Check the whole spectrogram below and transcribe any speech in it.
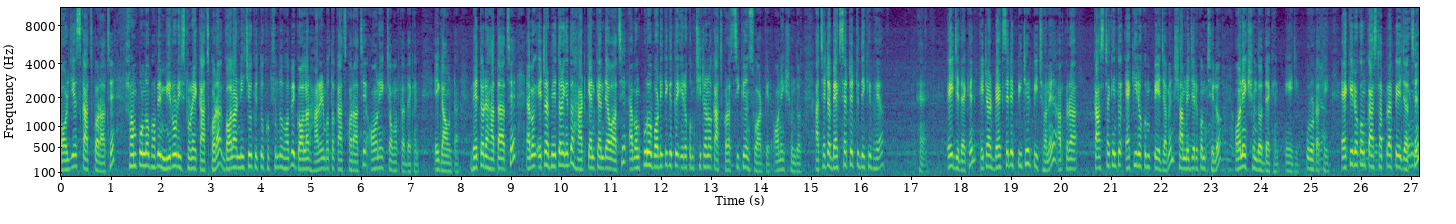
গর্জিয়াস কাজ করা আছে, সম্পূর্ণভাবে মিরর স্টোনের কাজ করা, গলার নিচেও কিন্তু খুব সুন্দরভাবে গলার হাড়ের মতো কাজ করা আছে, অনেক চমৎকার দেখেন এই গাউনটা ভেতরে হাতা আছে এবং এটার ভেতরে কিন্তু হার্ট ক্যান ক্যান দেওয়া আছে এবং পুরো বডিতে কিন্তু এরকম ছিটানো কাজ করা সিকোয়েন্স ওয়ার্কের অনেক সুন্দর। আচ্ছা এটা ব্যাক সাইডটা একটু দেখি ভাইয়া। হ্যাঁ এই যে দেখেন, এটার ব্যাক সাইডে পিঠের পিছনে আপনারা কাজটা কিন্তু একই রকম পেয়ে যাবেন। সামনে যেরকম ছিল অনেক সুন্দর দেখেন। এই যে পুরোটাতেই। একই রকম কাজটা আপনারা পেয়ে যাচ্ছেন।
